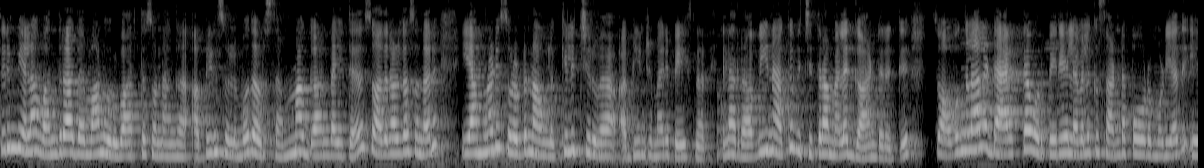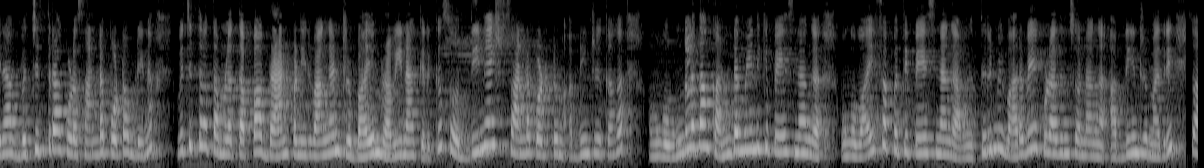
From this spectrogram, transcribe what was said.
திரும்பியெல்லாம் வந்துடாதம்மான்னு வந்துராதம்மான்னு ஒரு வார்த்தை சொன்னாங்க. அப்படின்னு சொல்லும்போது அவர் செம்ம காண்டாயிட்டு ஸோ அதனால தான் சொன்னார் என் முன்னாடி சொல்லிட்டு நான் உங்களை கிழிச்சிருவேன் அப்படின்ற மாதிரி பேசினார். ஏன்னா ரவீனாக்கு விசித்ரா மேலே காண்டு இருக்குது ஸோ அவங்களால டேரெக்டாக ஒரு பெரிய லெவலுக்கு சண்டை போட முடியாது. ஏன்னா விசித்ரா கூட சண்டை போட்டோம் அப்படின்னா விசித்ரா தமிழை தப்பாக பிராண்ட் பண்ணிடுவாங்கன்ற பயம் ரவீனாக்கு இருக்குது ஸோ தினேஷ் சண்டை போடட்டும் அப்படின்றதுக்காக அவங்க உங்களை தான் கண்டமேனிக்கு பேசினாங்க. உங்கள் ஒய்ஃபை பற்றி பேசினாங்க. அவங்க திரும்பி வரவே கூடாதுன்னு சொன்னாங்க அப்படின்ற மாதிரி. ஸோ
